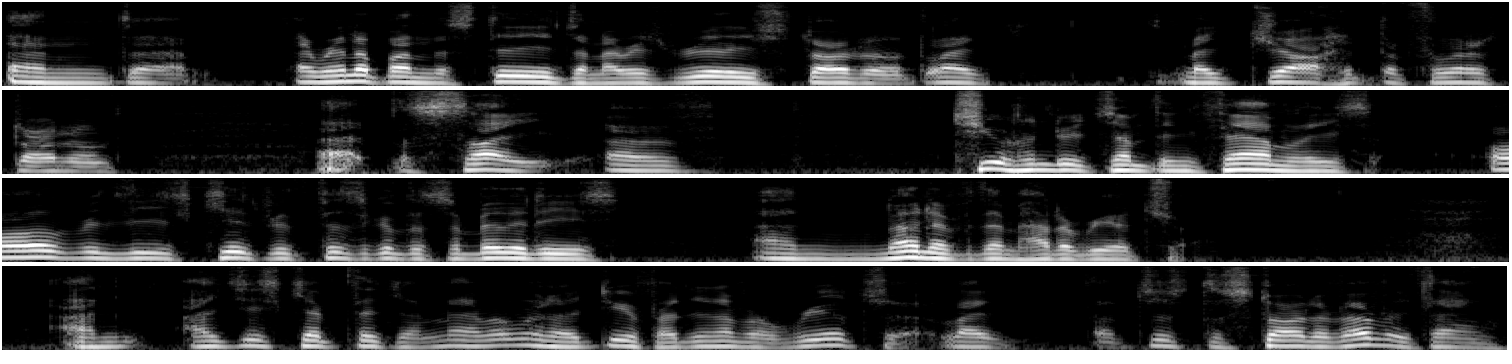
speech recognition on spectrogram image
And uh, I went up on the stage and I was really startled, like my jaw hit the floor, startled at the sight of 200 something families, all with these kids with physical disabilities, and none of them had a wheelchair. And I just kept thinking, man, what would I do if I didn't have a wheelchair? Like, that's just the start of everything.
